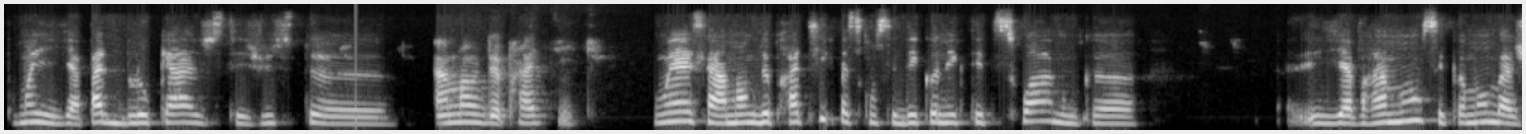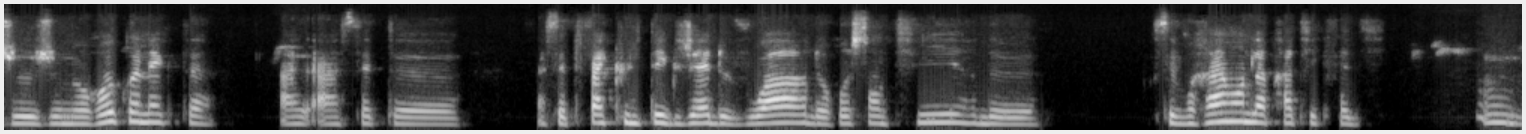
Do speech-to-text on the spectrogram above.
Pour moi, il n'y a pas de blocage. C'est juste... Euh, un manque de pratique. Oui, c'est un manque de pratique parce qu'on s'est déconnecté de soi. Donc, il y a vraiment, c'est comment bah, je, me reconnecte à, cette, à cette faculté que j'ai de voir, de ressentir. De... C'est vraiment de la pratique, Fadi. Mm.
